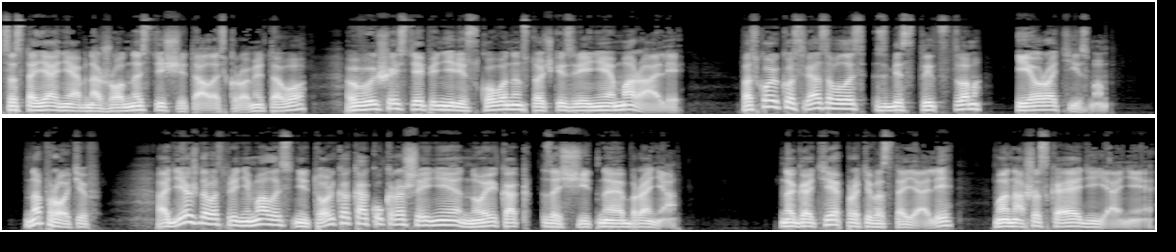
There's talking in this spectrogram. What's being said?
Состояние обнаженности считалось, кроме того, в высшей степени рискованным с точки зрения морали, поскольку связывалось с бесстыдством и эротизмом. Напротив, одежда воспринималась не только как украшение, но и как защитная броня. Наготе противостояли монашеское одеяние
